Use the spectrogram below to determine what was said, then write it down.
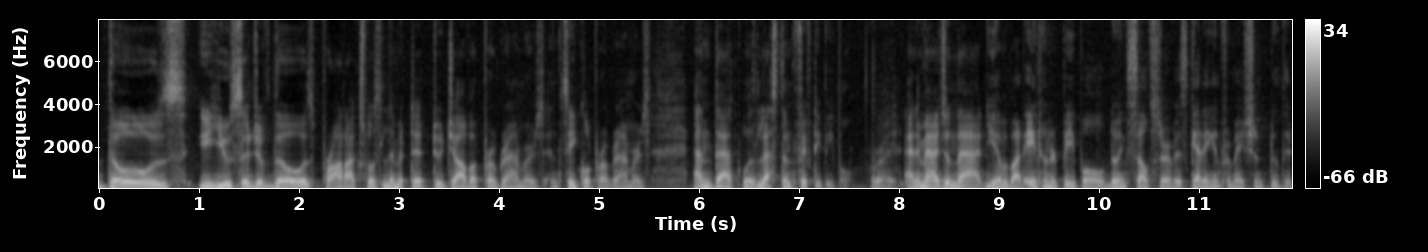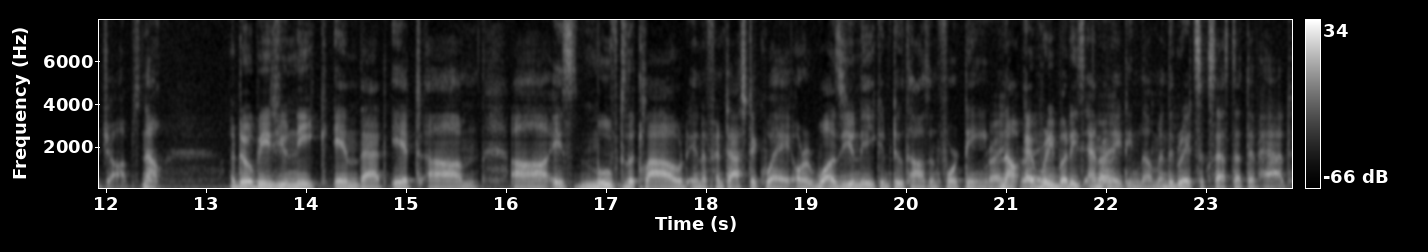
those usage of those products was limited to Java programmers and SQL programmers, and that was less than 50 people. Right. And imagine that you have about 800 people doing self-service, getting information to their jobs. Now, Adobe is unique in that it um, uh, is moved to the cloud in a fantastic way, or it was unique in 2014. Right, now right, everybody's emulating right. them and the great success that they've had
